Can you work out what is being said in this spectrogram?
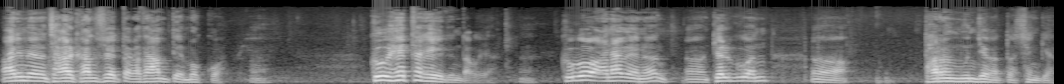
아니면 잘 간수했다가 다음 때 먹고. 그거 해탈해야 된다고요. 그거 안 하면은, 결국은, 다른 문제가 또 생겨.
